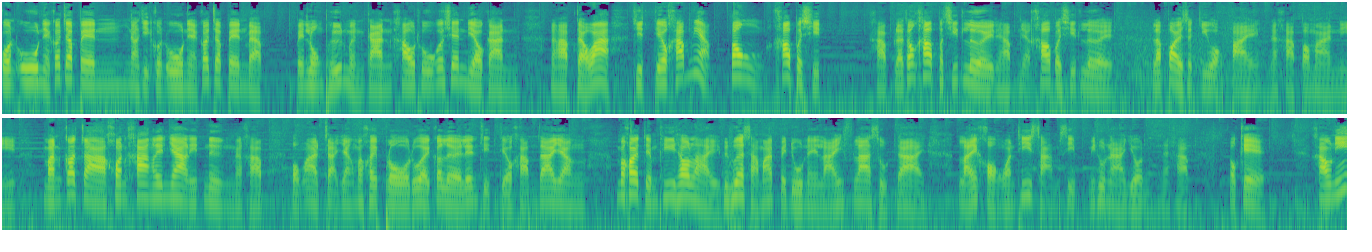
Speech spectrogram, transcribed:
กวนอูเนี่ยก็จะเป็นอย่างจิตกวนอูเนี่ยก็จะเป็นแบบเป็นลงพื้นเหมือนกันเข้าทูก็เช่นเดียวกันนะครับ แต่ว่าจิตเตียวครับเนี่ยต้องเข้าประชิดครับและต้องเข้าประชิดเลยนะครับเนี่ยเข้าประชิดเลยแล้วปล่อยสกิลออกไปนะครับประมาณนี้มันก็จะค่อนข้างเล่นยากนิดนึงนะครับผมอาจจะยังไม่ค่อยโปรด้วยก็เลยเล่นจิตเตียวครับได้ยังไม่ค่อยเต็มที่เท่าไหร่เพื่อนๆสามารถไปดูในไลฟ์ล่าสุดได้ไลฟ์ของวันที่ 30 มิถุนายนนะครับโอเค คราวนี้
